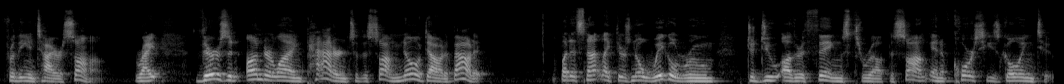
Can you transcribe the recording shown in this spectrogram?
for the entire song, right? There's an underlying pattern to the song, no doubt about it. But it's not like there's no wiggle room to do other things throughout the song, and of course he's going to.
